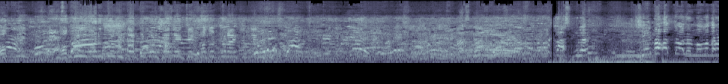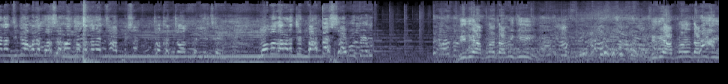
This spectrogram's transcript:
অখিল ভারতীয় বিদ্যার্থী পরিষদের যে সদস্যরা কাশফুলের মমতা ব্যানার্জিকে ওখানে বসে ছাব্বিশে চোখের জল ফেলিয়েছে। মমতা ব্যানার্জির বাপের দিদি আপনার দাবি কি? দিদি আপনাদের দাবি কি?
